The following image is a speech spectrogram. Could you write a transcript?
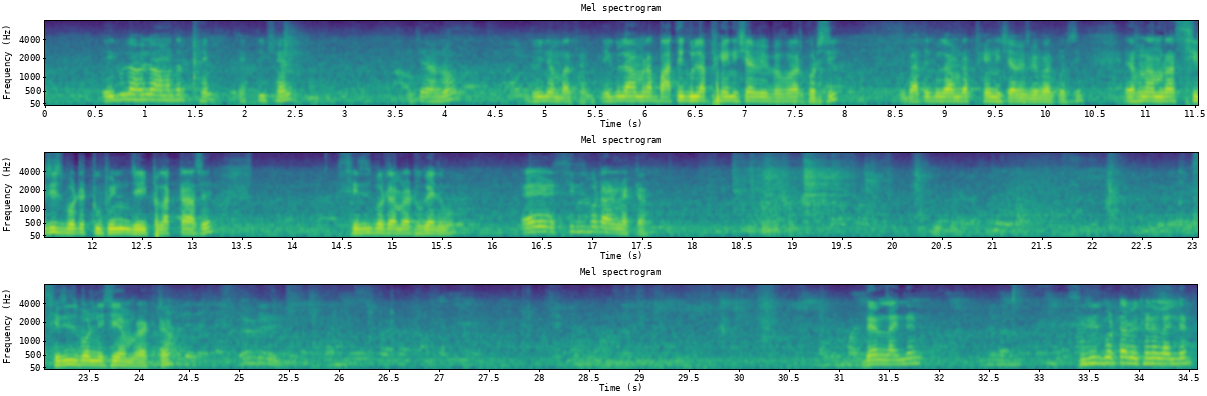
এইগুলো হলো আমাদের ফ্যান একটি ফ্যান এটা হলো দুই নাম্বার ফ্যান এইগুলো আমরা বাতিগুলা ফ্যান হিসাবে ব্যবহার করছি। এই বাতিগুলো আমরা ফ্যান হিসাবে ব্যবহার করছি। এখন আমরা সিরিজ বোর্ডে টুপিন যেই প্লাগটা আছে সিরিজ বোর্ডে আমরা ঢুকাই দেবো। এই সিরিজ বোর্ড আনেন একটা। সিরিজ বোর্ড নিয়েছি আমরা একটা দেন লাইন দেন। সিরিজ বোর্ডটার ওইখানে লাইন দেন।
